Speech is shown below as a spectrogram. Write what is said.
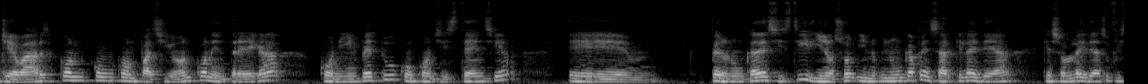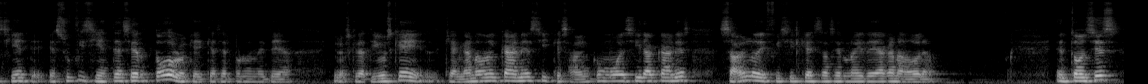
llevar con, con, con, pasión, con entrega, con ímpetu, con consistencia pero nunca desistir y, no y, nunca pensar que la idea, que solo la idea es suficiente. Es suficiente hacer todo lo que hay que hacer por una idea. Y los creativos que, que han ganado en Cannes y que saben cómo es ir a Cannes, saben lo difícil que es hacer una idea ganadora. Entonces,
